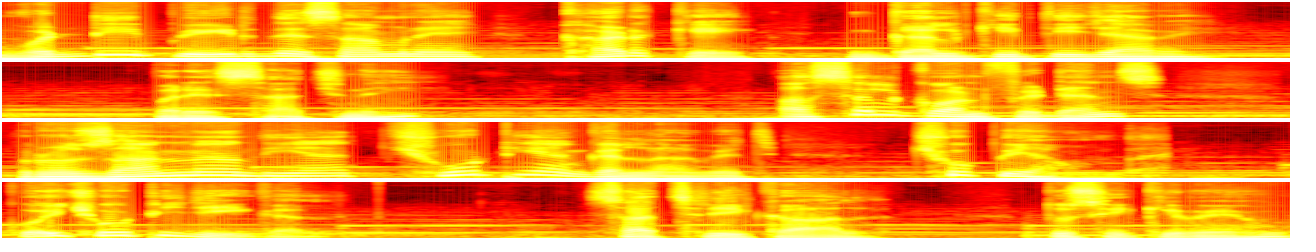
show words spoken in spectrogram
ਵੱਡੀ ਪੀੜ ਦੇ ਸਾਹਮਣੇ ਖੜ ਕੇ ਗੱਲ ਕੀਤੀ ਜਾਵੇ ਪਰ ਇਹ ਸੱਚ ਨਹੀਂ। ਅਸਲ ਕੌਨਫੀਡੈਂਸ ਰੋਜ਼ਾਨਾ ਦੀਆਂ ਛੋਟੀਆਂ ਗੱਲਾਂ ਵਿੱਚ ਛੁਪਿਆ ਹੁੰਦਾ ਹੈ। ਕੋਈ ਛੋਟੀ ਜਿਹੀ ਗੱਲ। ਸਤਿ ਸ੍ਰੀ ਅਕਾਲ, ਤੁਸੀਂ ਕਿਵੇਂ ਹੋ?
